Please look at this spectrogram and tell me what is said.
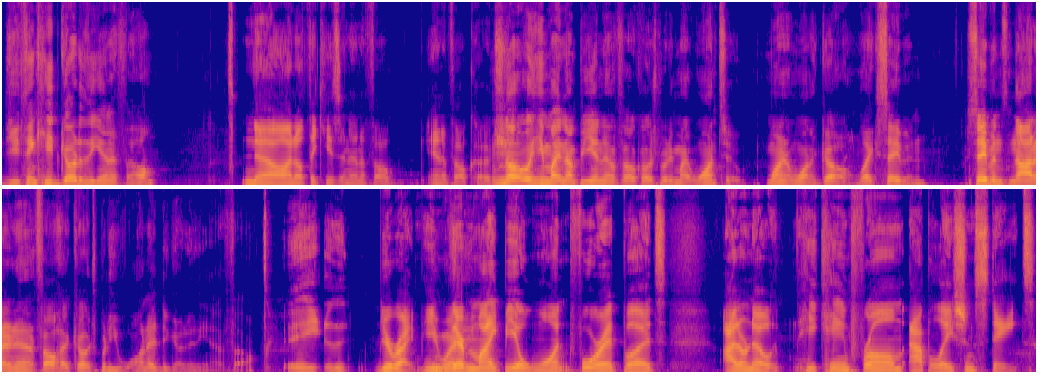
Do you think he'd go to the NFL? No, I don't think he's an NFL NFL coach. No, he might not be an NFL coach, but he might want to. Might want to go, like Saban. Saban's not an NFL head coach, but he wanted to go to the NFL. He- You're right. He, He went- there might be a want for it, but I don't know. He came from Appalachian State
